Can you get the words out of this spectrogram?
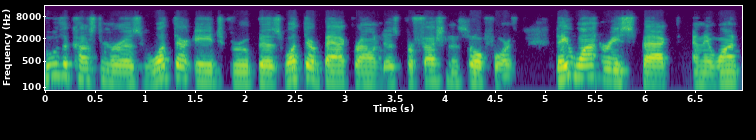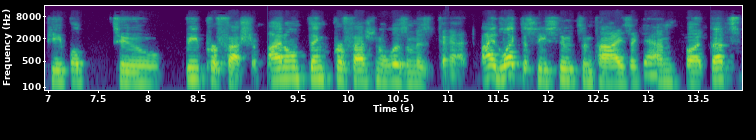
who the customer is, what their age group is, what their background is, profession, and so forth. They want respect and they want people to be professional. I don't think professionalism is dead. I'd like to see suits and ties again, but that's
